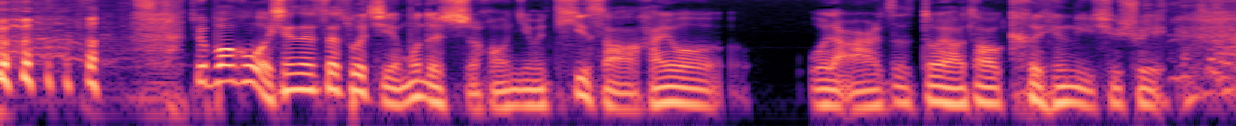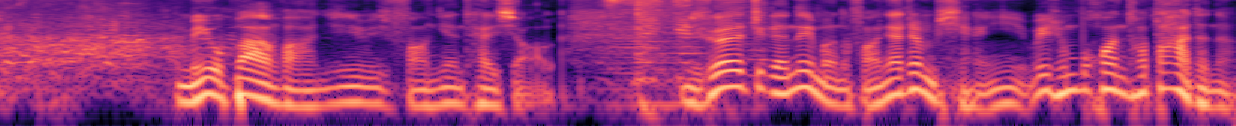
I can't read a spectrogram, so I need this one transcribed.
就包括我现在在做节目的时候，你们替嫂还有我的儿子都要到客厅里去睡。没有办法，因为房间太小了。你说这个内蒙的房价这么便宜，为什么不换套大的呢？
